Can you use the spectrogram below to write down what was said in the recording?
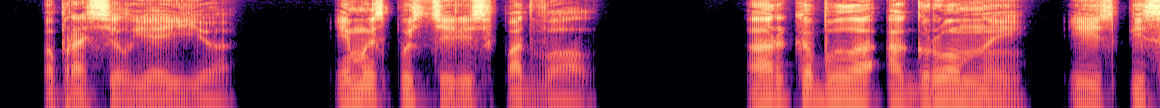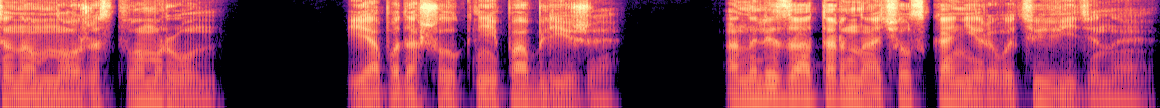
– попросил я ее. И мы спустились в подвал. Арка была огромной и исписана множеством рун. Я подошел к ней поближе. Анализатор начал сканировать увиденное.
